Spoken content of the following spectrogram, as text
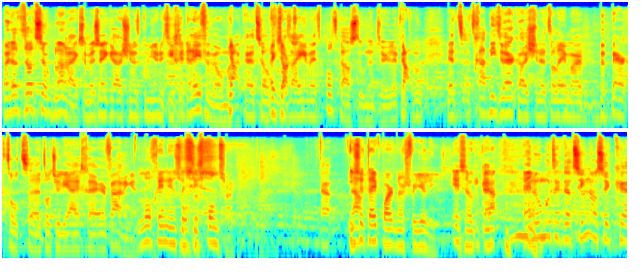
Maar dat, dat is ook belangrijk. maar, zeker als je het community gedreven wil maken. Hetzelfde exact. wat wij hier met de podcast doen natuurlijk. Ja. Het, het, gaat niet werken als je het alleen maar beperkt tot, eh, tot jullie eigen ervaringen. Login is onze sponsor. Ja. ICT-partners voor jullie. is ook. En hoe moet ik dat zien als ik eh,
